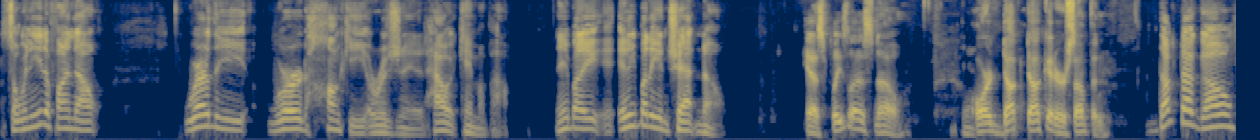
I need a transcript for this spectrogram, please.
So we need to find out where the word honky originated, how it came about. Anybody anybody in chat know? Yes, please let us know, Yeah. or duck duck it or something. Duck duck go,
